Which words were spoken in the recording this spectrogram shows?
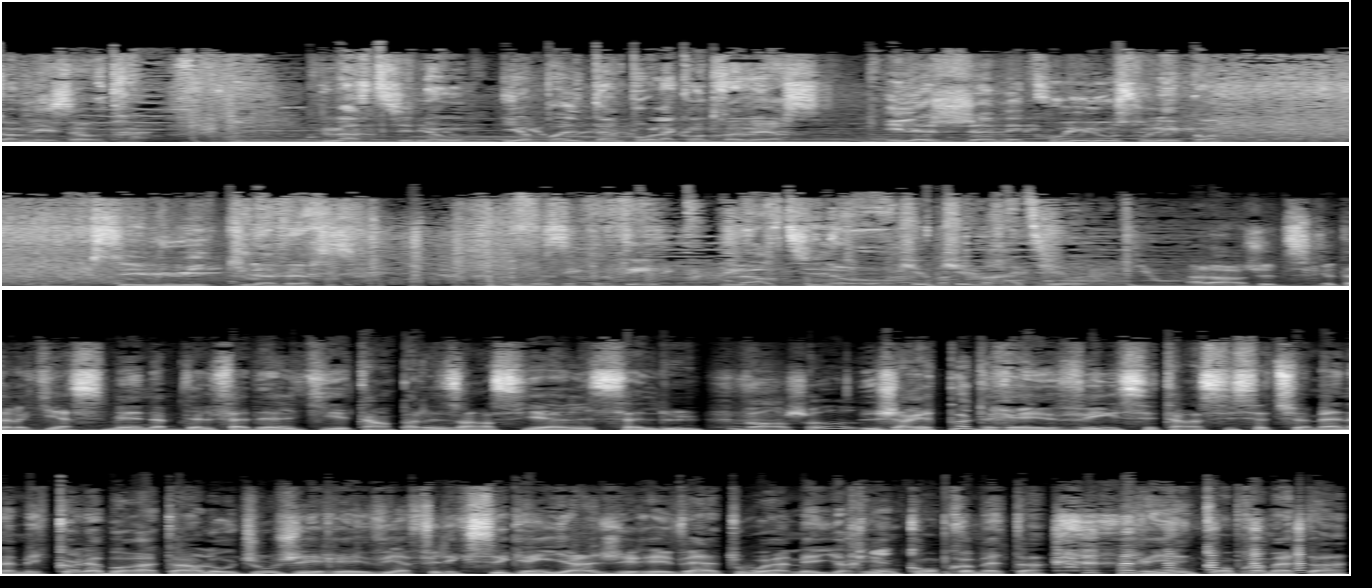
comme les autres. Martineau, il n'y a pas le temps pour la controverse. Il a jamais coulé l'eau sous les ponts. C'est lui qui la verse. Vous écoutez Martineau. Cube, Radio. Alors, je discute avec Yasmine Abdel-Fadel qui est en présentiel. Salut. Bonjour. J'arrête pas de rêver ces temps-ci, cette semaine, à mes collaborateurs. L'autre jour, j'ai rêvé à Félix Séguin. Hier, j'ai rêvé à toi, mais il n'y a rien de compromettant. rien de compromettant.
